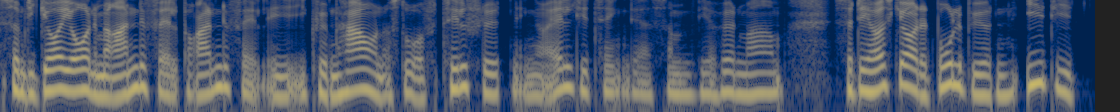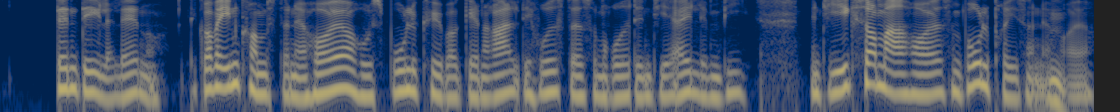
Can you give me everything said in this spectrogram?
som de gjorde i årene med rentefald på rentefald i, i København og stor tilflytning og alle de ting der, som vi har hørt meget om. Så det har også gjort, at boligbyrden i de, den del af landet, det kan godt være, at indkomsterne er højere hos boligkøbere generelt i hovedstadsområdet, end de er i Lemvi. Men de er ikke så meget højere, som boligpriserne er mm. højere.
